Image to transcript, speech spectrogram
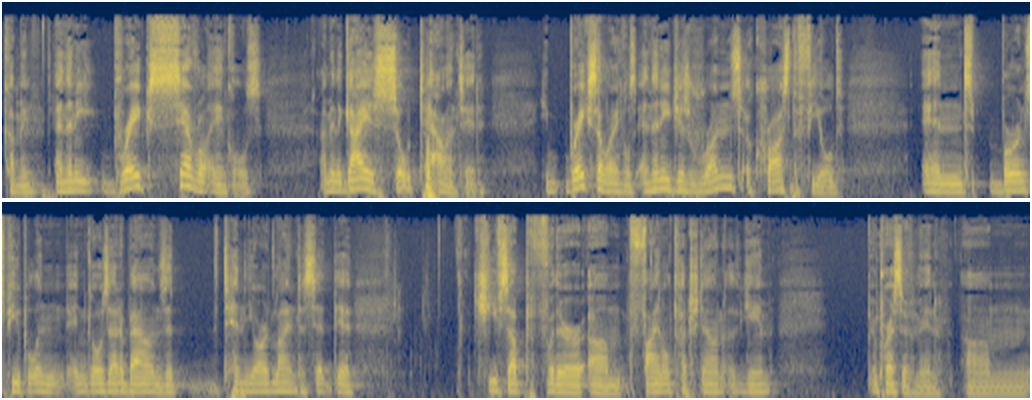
coming, and then he breaks several ankles. I mean, the guy is so talented. He breaks several ankles, and then he just runs across the field and burns people and, and goes out of bounds at the 10 yard line to set the Chiefs up for their um, final touchdown of the game. Impressive, man. Um,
